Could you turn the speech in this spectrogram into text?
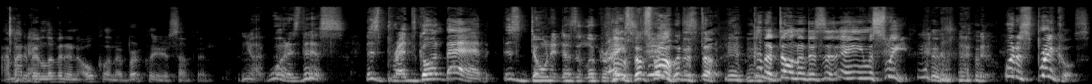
I might Okay. have been living in Oakland or Berkeley or something. and you're like, what is this? This bread's gone bad. This donut doesn't look right. What's wrong with this stuff? what kind of donut is this? Ain't even sweet. what are sprinkles?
